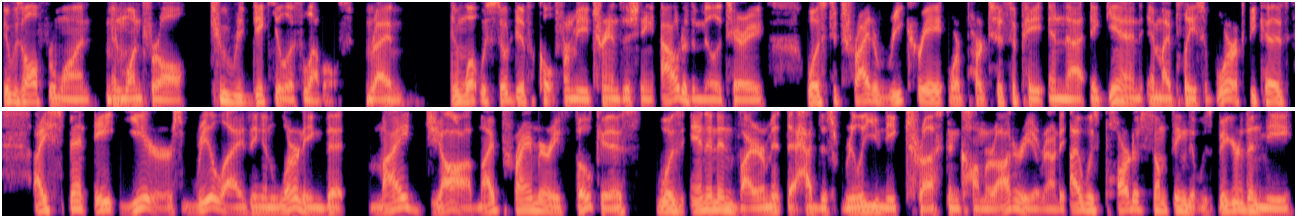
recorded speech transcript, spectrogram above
It was all for one and Mhm. one for all to ridiculous levels, right? Mhm. And what was so difficult for me transitioning out of the military was to try to recreate or participate in that again in my place of work because I spent eight years realizing and learning that my job, my primary focus was in an environment that had this really unique trust and camaraderie around it. I was part of something that was bigger than me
